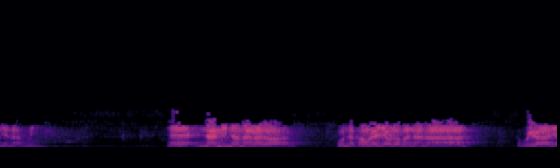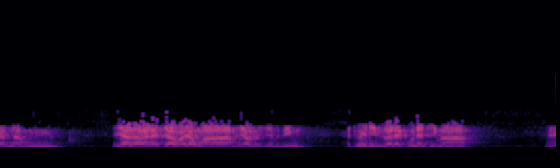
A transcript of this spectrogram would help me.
မြင်တာအဝေးကြီးအဲအနတ်နေနာနာကတော့ကိုယ်နှာခေါင်းနဲ့ရောက်တော့မှနာနာအဝေးကရောက်နာအရသာကလည်းရှားပေါ်ရောက်မှမရောက်လို့ရှိရင်မသိဘူးအတွေ့အထိဆိုတာလည်းကိုယ်နဲ့ထိမှအဲ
